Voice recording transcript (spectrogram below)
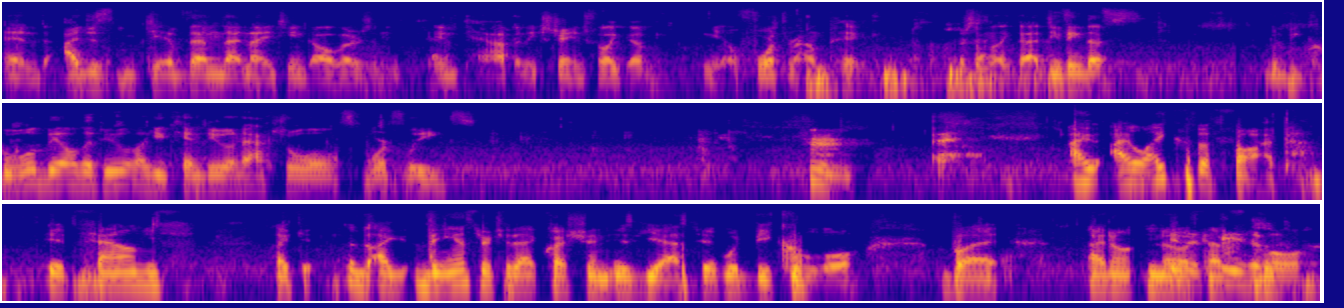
And I just give them that nineteen dollars in, in cap in exchange for like a you know fourth round pick or something like that. Do you think that's would be cool to be able to do like you can do in actual sports leagues? Hmm. I, I like the thought. It sounds like I, the answer to that question is yes, it would be cool, but I don't know Is if that's feasible?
